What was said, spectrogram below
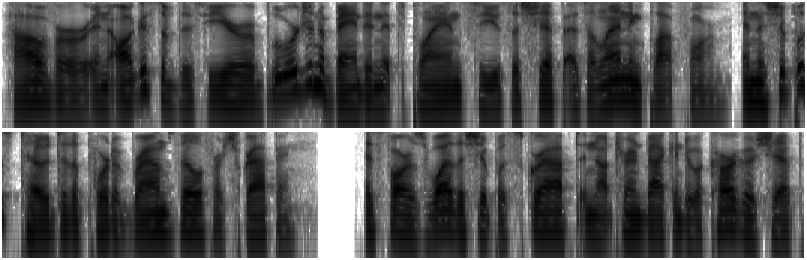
However, in August of this year, Blue Origin abandoned its plans to use the ship as a landing platform, and the ship was towed to the port of Brownsville for scrapping. As far as why the ship was scrapped and not turned back into a cargo ship,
